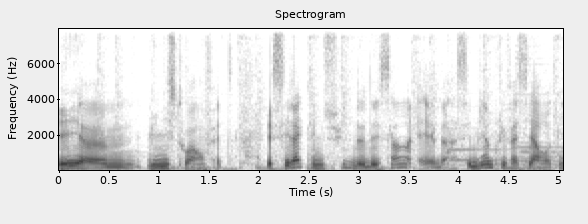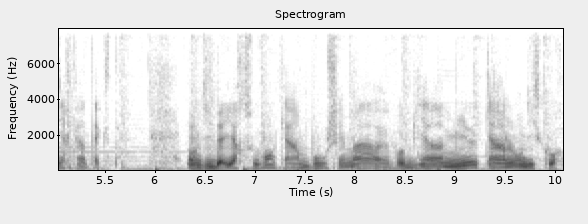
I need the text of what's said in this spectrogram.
et une histoire en fait. Et c'est là qu'une suite de dessins, eh ben, c'est bien plus facile à retenir qu'un texte. On dit d'ailleurs souvent qu'un bon schéma vaut bien mieux qu'un long discours.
